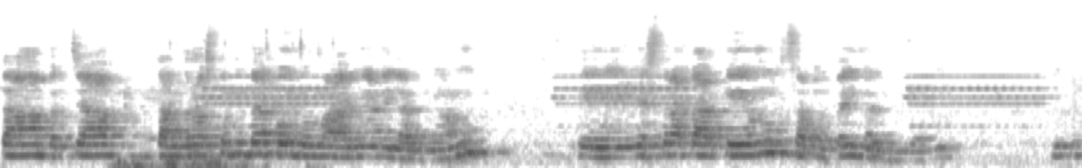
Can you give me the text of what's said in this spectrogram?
ਤਾਂ ਬੱਚਾ ਤੰਦਰੁਸਤ ਹੁੰਦਾ, ਕੋਈ ਬਿਮਾਰੀਆਂ ਨਹੀਂ ਲੱਗਦੀਆਂ ਉਹਨੂੰ। ਤੇ ਇਸ ਤਰ੍ਹਾਂ ਕਰਕੇ ਉਹਨੂੰ ਸਫਲਤਾ ਹੀ ਮਿਲਦੀ ਹੈ ਜੀ ਠੀਕ ਹੈ।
